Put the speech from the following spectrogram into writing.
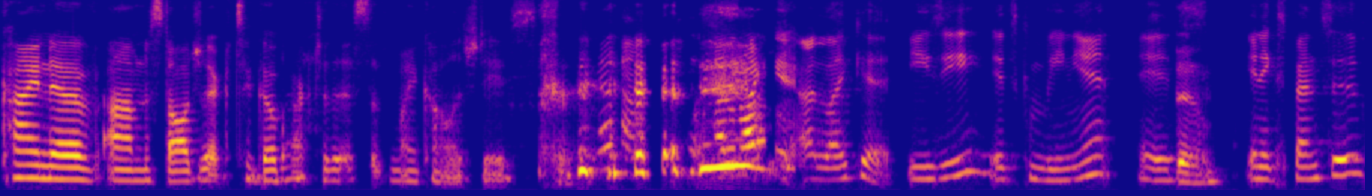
kind of um nostalgic to go back to this of my college days yeah, i like it i like it easy it's convenient it's Boom. inexpensive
